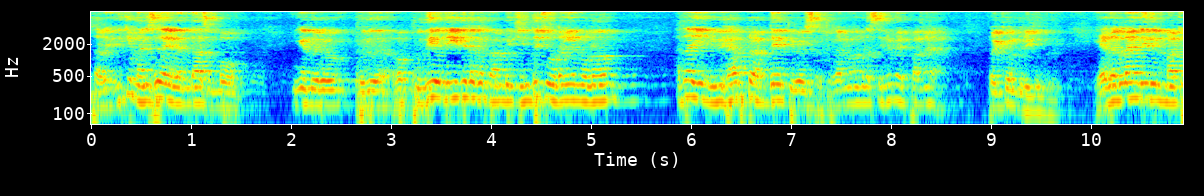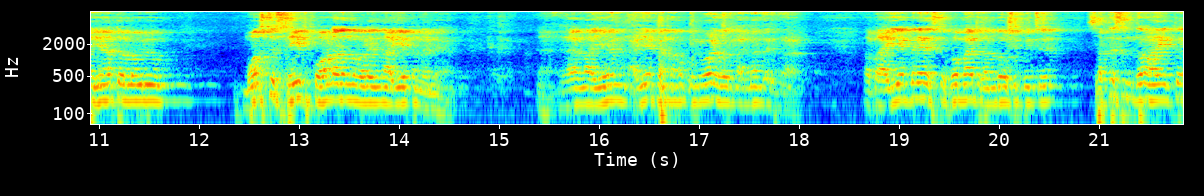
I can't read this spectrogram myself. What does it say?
സാർ എനിക്ക് മനസ്സിലായില്ല എന്താ സംഭവം? ഇങ്ങനൊരു പുതിയ അപ്പോൾ പുതിയ രീതിയിലൊക്കെ തമ്പി ചിന്തിച്ചു തുടങ്ങി എന്നുള്ളതും അതാ you have to update yourself കാരണം നമ്മുടെ സിനിമ ഇപ്പം അങ്ങനെ പോയിക്കൊണ്ടിരിക്കുന്നത്. ഏതെല്ലാം രീതിയിൽ മാറ്റം? ഇതിനകത്തുള്ള ഒരു മോസ്റ്റ് സേഫ് കോർണർ എന്ന് പറയുന്ന അയ്യപ്പൻ തന്നെയാണ്. കാരണം അയ്യപ്പൻ അയ്യപ്പൻ നമുക്ക് ഒരുപാട് പേർക്ക് അന്നം തരുന്നതാണ്. അപ്പോൾ അയ്യപ്പനെ സുഖമായിട്ട് സന്തോഷിപ്പിച്ച് സത്യസന്ധമായിട്ട്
